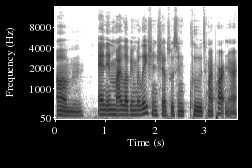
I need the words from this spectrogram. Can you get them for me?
Um, and in my loving relationships, which includes my partner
